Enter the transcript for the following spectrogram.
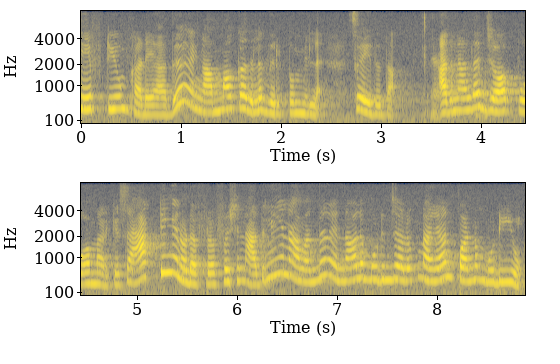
சேஃப்டியும் கிடையாது. எங்கள் அம்மாவுக்கு அதில் விருப்பம் இல்லை. ஸோ இதுதான். அதனால தான் ஜாப் போகாமல் இருக்கேன். ஸோ ஆக்டிங் என்னோட ப்ரொஃபஷன் அதுலேயும் நான் வந்து என்னால் முடிஞ்ச அளவுக்கு நான் ஏர்ன் பண்ண முடியும்.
